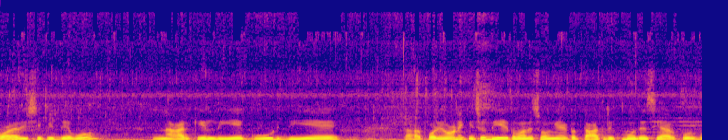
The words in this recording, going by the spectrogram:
বড়া রেসিপি দেব। নারকেল দিয়ে, গুড় দিয়ে, তারপরে অনেক কিছু দিয়ে তোমাদের সঙ্গে একটা তাড়াতাড়ির মধ্যে শেয়ার করব।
